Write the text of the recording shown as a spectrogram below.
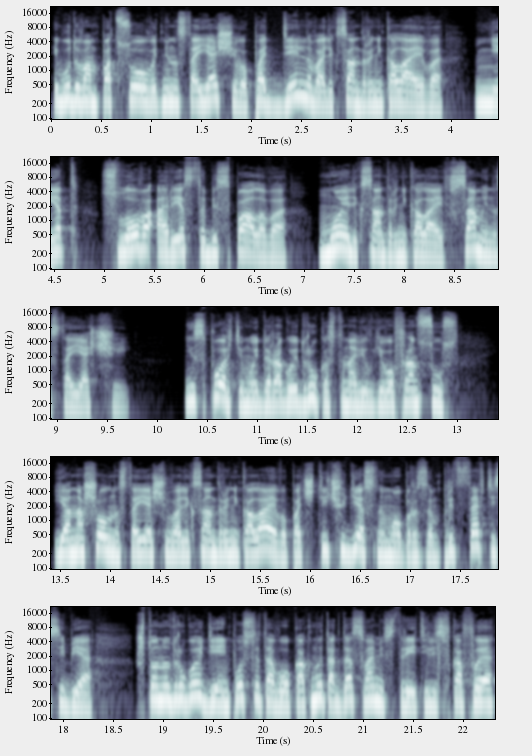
И буду вам подсовывать не настоящего, поддельного Александра Николаева? Нет, слово ареста Беспалова. Мой Александр Николаев самый настоящий». «Не спорьте, мой дорогой друг», — остановил его француз. Я нашел настоящего Александра Николаева почти чудесным образом. Представьте себе, что на другой день после того, как мы тогда с вами встретились в кафе,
